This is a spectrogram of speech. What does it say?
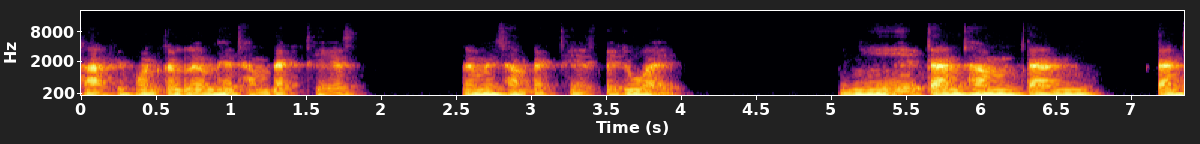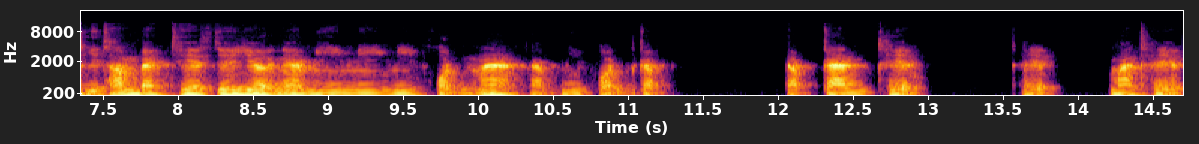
คลาสพี่พลก็เริ่มให้ทำแบ็กเทสเริ่มให้ทำแบ็กเทสไปด้วย ทีนี้การทำการการที่ทำแบ็กเทสเยอะๆเนี่ยมีมีมีผลมากครับ มีผลกับกับการเทรดเทรดมาเทรด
